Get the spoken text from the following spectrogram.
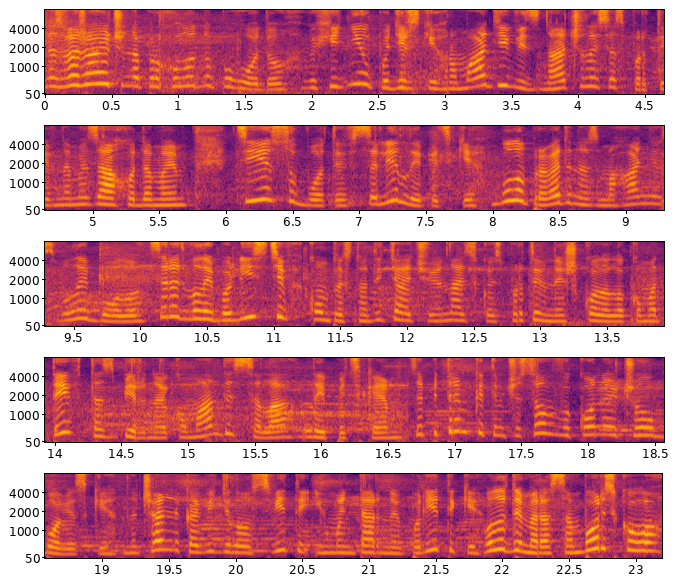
Незважаючи на прохолодну погоду, вихідні у Подільській громаді відзначилися спортивними заходами. Цієї суботи в селі Липецьке було проведено змагання з волейболу серед волейболістів комплексно-дитячої юнацької спортивної школи Локомотив та збірної команди села Липецьке. За підтримки тимчасово виконуючого обов'язки начальника відділу освіти і гуманітарної політики Володимира Самборського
